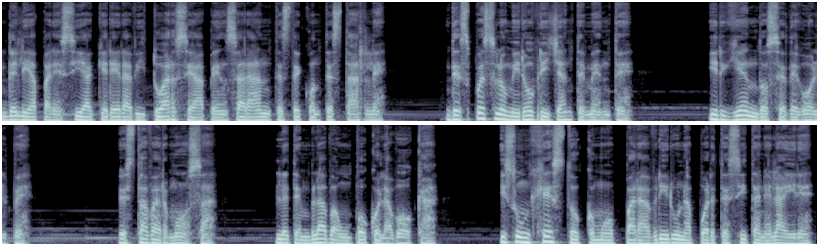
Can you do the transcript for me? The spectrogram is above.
Delia parecía querer habituarse a pensar antes de contestarle. Después lo miró brillantemente, irguiéndose de golpe. Estaba hermosa, le temblaba un poco la boca. Hizo un gesto como para abrir una puertecita en el aire,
